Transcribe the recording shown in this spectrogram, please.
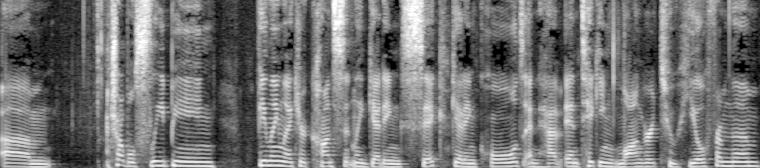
um, trouble sleeping, feeling like you're constantly getting sick, getting colds, and have and taking longer to heal from them.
